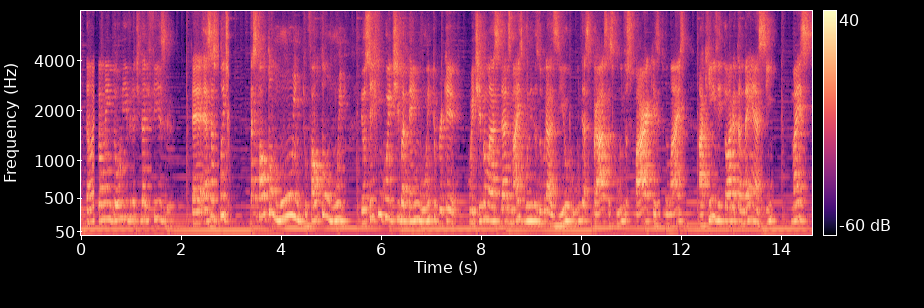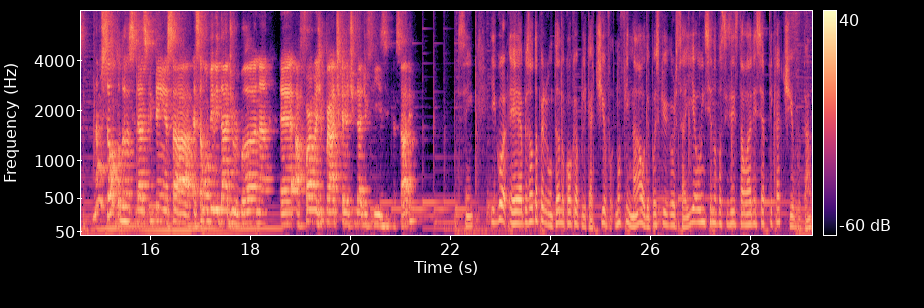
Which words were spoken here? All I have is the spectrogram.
Então ele aumentou o nível de atividade física. É, essas políticas faltam muito, faltam muito. Eu sei que em Curitiba tem muito, porque Curitiba é uma das cidades mais bonitas do Brasil, com muitas praças, com muitos parques e tudo mais. Aqui em Vitória também é assim, mas não são todas as cidades que têm essa, essa mobilidade urbana, é, a forma de prática de atividade física, sabe? Sim. Igor, é, o pessoal está perguntando qual que é o aplicativo. No final, depois que o Igor sair, eu ensino vocês a instalarem esse aplicativo, tá?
